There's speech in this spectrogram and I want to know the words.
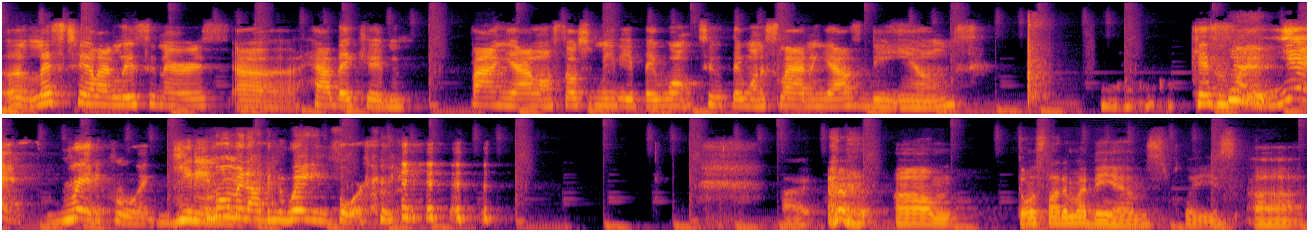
Uh, let's tell our listeners uh, how they can find y'all on social media if they want to. If they want to slide in y'all's DMs. Kess is like, yes, ready for it. Get in. The moment there. I've been waiting for. All right. um, don't slide in my DMs, please. Uh,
